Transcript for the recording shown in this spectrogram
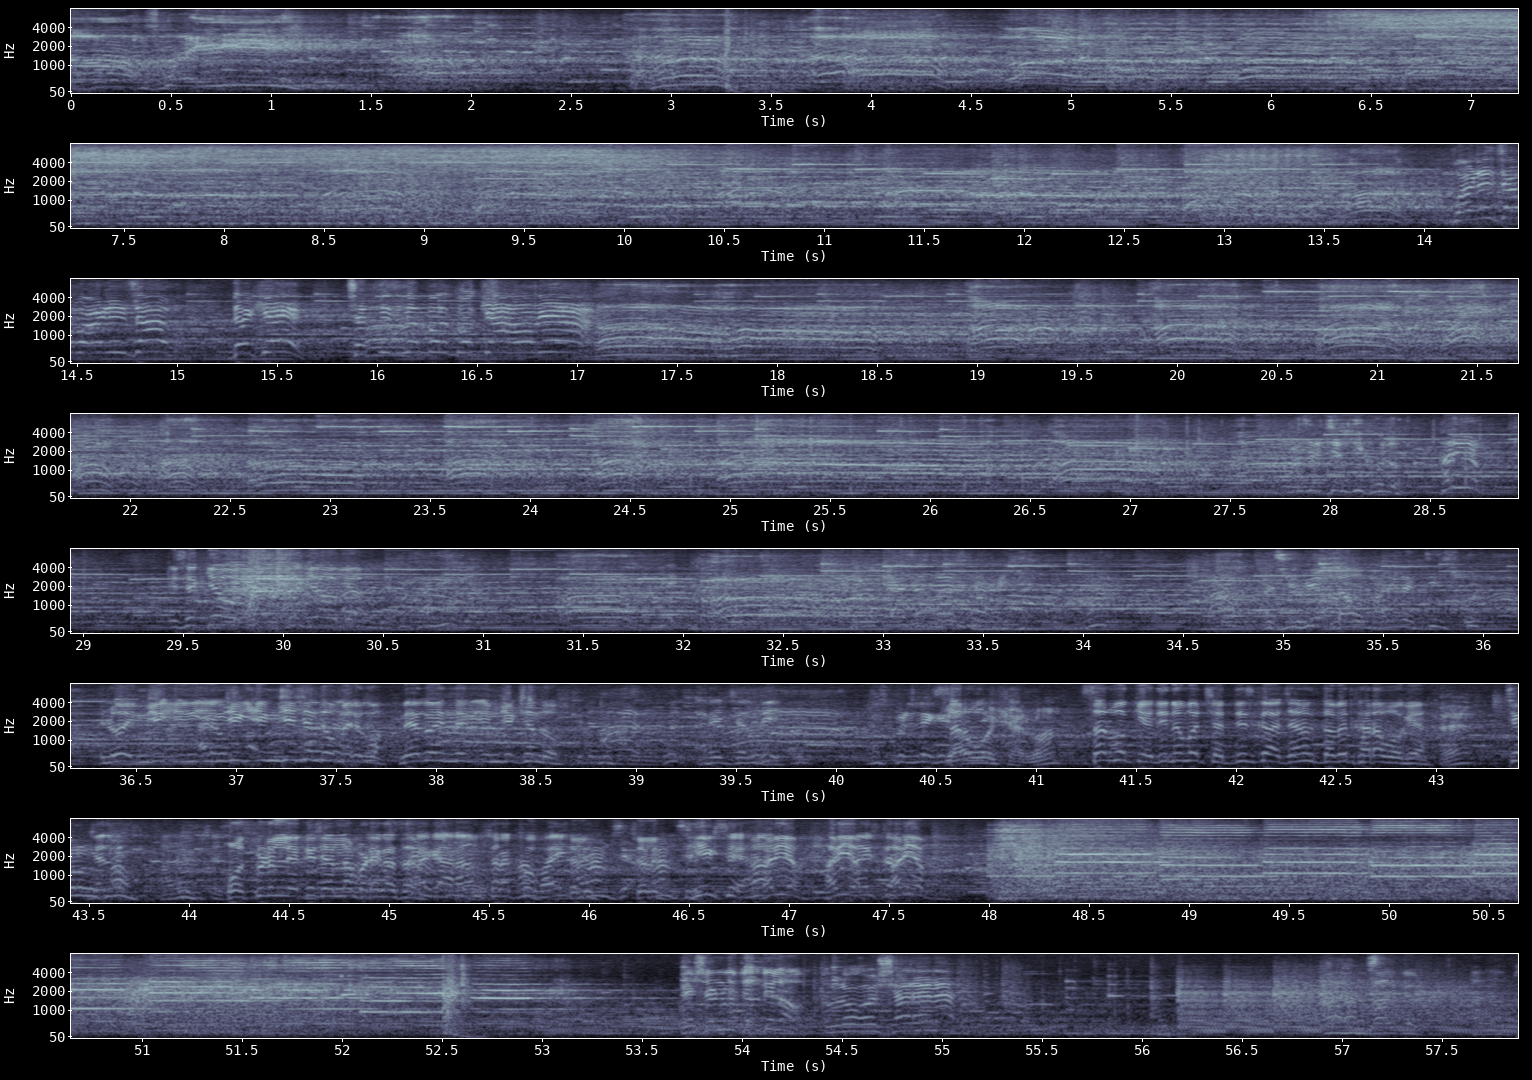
इसे क्या हो गया? इसे क्या हो गया? अजीब लाओ मारने लगती है इसको। लो इंजेक्शन दो मेरे को। मेरे को इंजेक्शन दो। अरे जल्दी। हॉस्पिटल लेके क्या शर्मा। सर वो कैदी नंबर छत्तीस का अचानक तबीयत खराब हो गया। चलो हॉस्पिटल लेके चलना पड़ेगा सर। आराम से रखो भाई। चलो ठीक से hurry up hurry up hurry up patient को जल्दी लाओ। तुम लोग होशियार है ना? आराम से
